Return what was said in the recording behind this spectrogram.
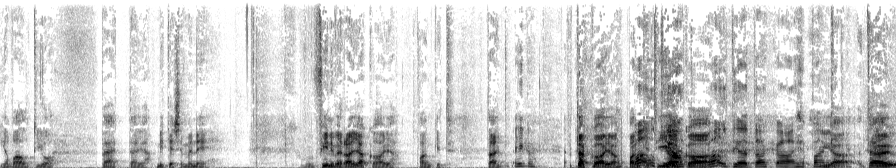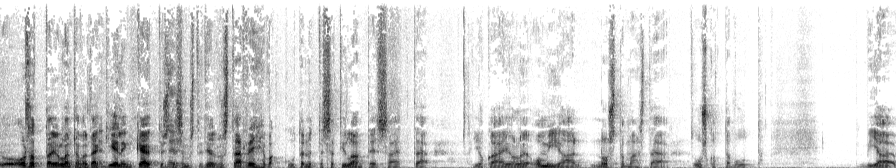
ja valtio päättää ja miten se menee. Finvera jakaa ja pankit tai Eikö? Takaa ja pankit valtio, jakaa. Valtio takaa ja pankit Ja tämä osoittaa jollain tavalla tämä kielen käyttö sitä niin. semmoista tietynlaista rehvakkuutta nyt tässä tilanteessa, että joka ei ole omiaan nostamaan sitä uskottavuutta. Ja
